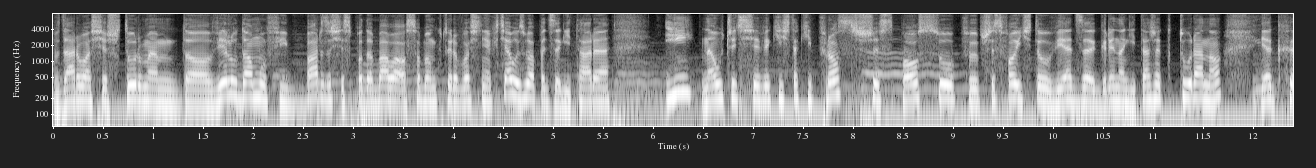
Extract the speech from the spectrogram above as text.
wdarła się szturmem do wielu domów i bardzo się spodobała osobom, które właśnie chciały złapać za gitarę i nauczyć się w jakiś taki prostszy sposób przyswoić tą wiedzę gry na gitarze, która no, jak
